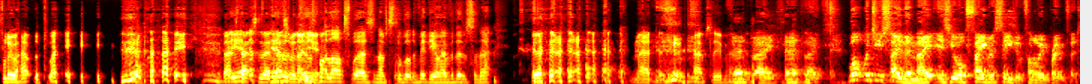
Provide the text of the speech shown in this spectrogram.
flew out the plane. that's that's Yeah, that's, it that's when I knew. was my last words, and I've still got the video evidence of that. madness, absolute Fair play, fair play. What would you say then, mate, is your favourite season following Brentford?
